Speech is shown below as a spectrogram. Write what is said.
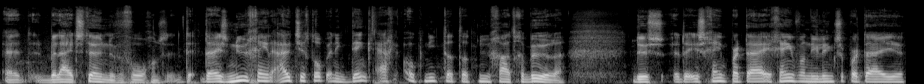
het beleid steunden vervolgens. D daar is nu geen uitzicht op en ik denk eigenlijk ook niet dat dat nu gaat gebeuren. Dus er is geen partij, geen van die linkse partijen.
